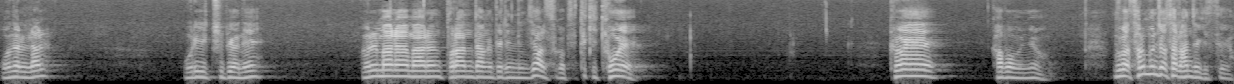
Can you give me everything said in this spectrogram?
오늘날 우리 주변에 얼마나 많은 불안당들이 있는지 알 수가 없어요. 특히 교회. 교회 가보면요. 누가 설문조사를 한적 있어요.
